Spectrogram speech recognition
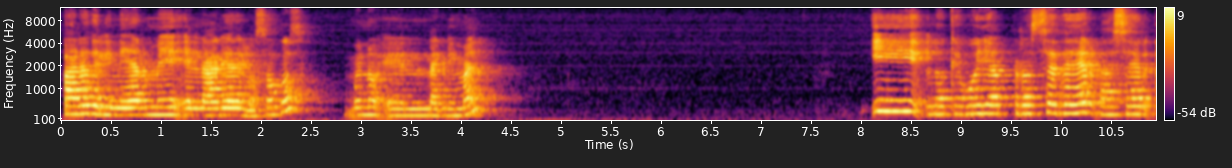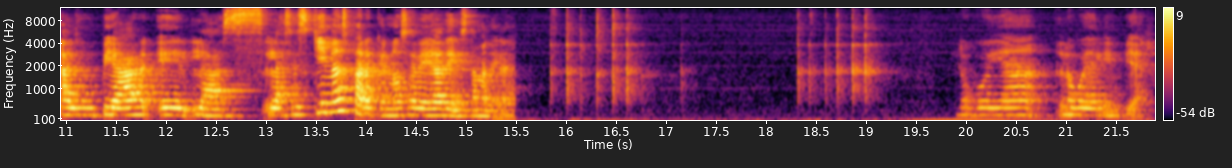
para delinearme el área de los ojos, bueno, el lagrimal. Y lo que voy a proceder va a ser a limpiar eh, las, las esquinas para que no se vea de esta manera. Lo voy a, lo voy a limpiar.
